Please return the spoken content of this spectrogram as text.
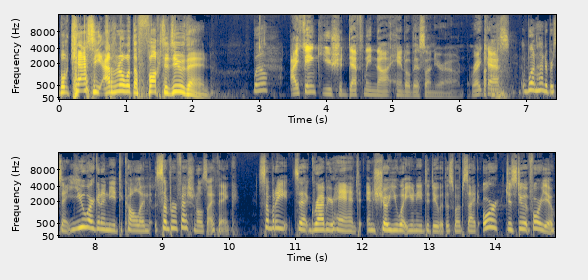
Well, Cassie, I don't know what the fuck to do then. Well, I think you should definitely not handle this on your own, right, uh, Cass? 100%. You are going to need to call in some professionals, I think. Somebody to grab your hand and show you what you need to do with this website, or just do it for you.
